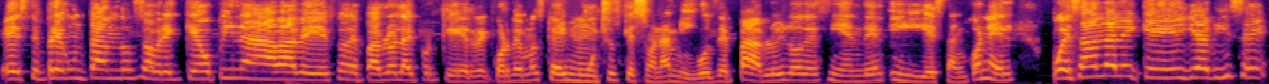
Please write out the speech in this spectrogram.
este, preguntando sobre qué opinaba de esto de Pablo Lai, porque recordemos que hay muchos que son amigos de Pablo y lo defienden y están con él. Pues ándale que ella dice,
